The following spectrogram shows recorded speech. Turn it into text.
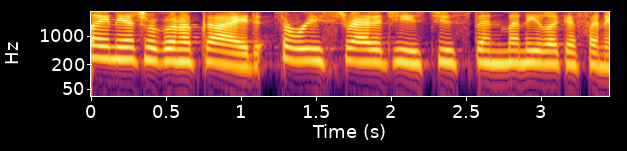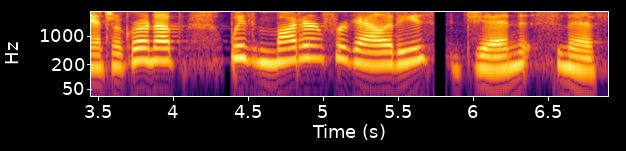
Financial Grown Up Guide Three Strategies to Spend Money Like a Financial Grown Up with Modern Frugality's Jen Smith.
